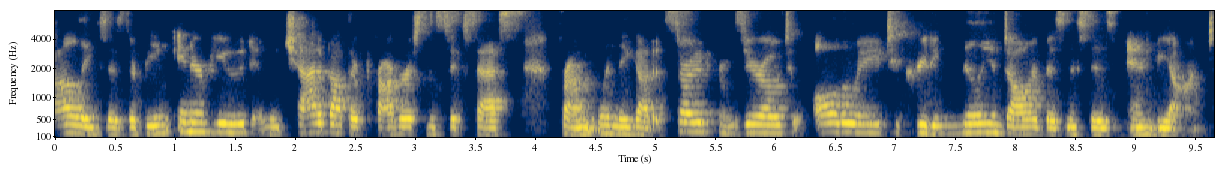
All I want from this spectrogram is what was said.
colleagues as they're being interviewed, and we chat about their progress and success from when they got it started from zero to all the way to creating million dollar businesses and beyond.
